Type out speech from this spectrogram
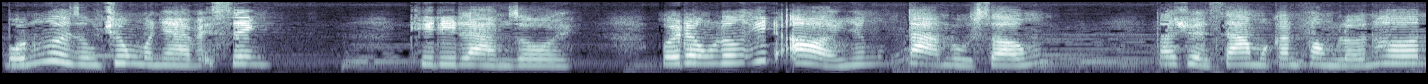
bốn người dùng chung một nhà vệ sinh. Khi đi làm rồi, với đồng lương ít ỏi nhưng cũng tạm đủ sống, ta chuyển sang một căn phòng lớn hơn.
